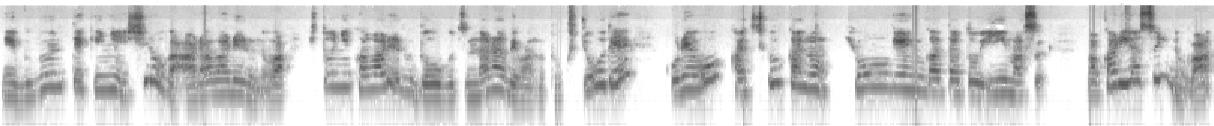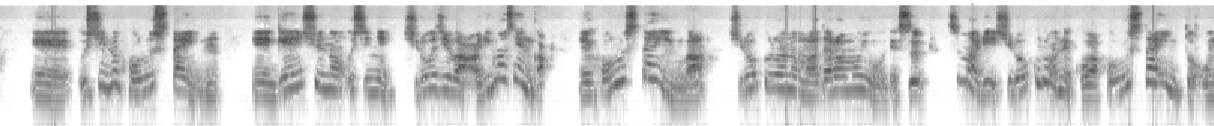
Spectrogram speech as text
ね、部分的に白が現れるのは人に飼われる動物ならではの特徴で、これを家畜化の表現型と言います。わかりやすいのは、えー、牛のホルスタイン、えー、原種の牛に白地はありませんが、えー、ホルスタインは白黒のまだら模様です。つまり、白黒猫はホルスタインと同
